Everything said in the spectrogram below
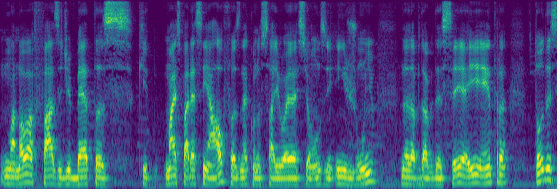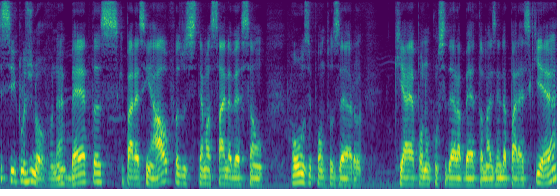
uma nova fase de betas que mais parecem alfas, né, quando saiu o iOS 11 em junho na WWDC, aí entra todo esse ciclo de novo, né? Betas que parecem alfas, o sistema sai na versão 11.0, que a Apple não considera beta, mas ainda parece que é.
